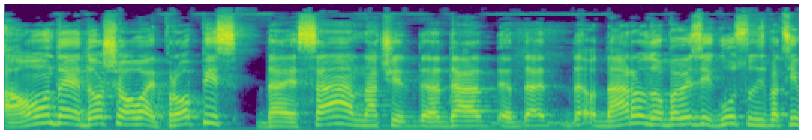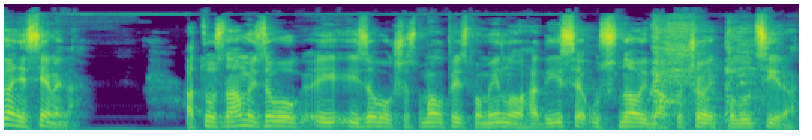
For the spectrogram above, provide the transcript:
a onda je došao ovaj propis da je sam, znači, da, da, da, da naravno da obavezuje gusul izbacivanje sjemena. A to znamo iz ovog, iz ovog što smo malo prije spomenuli hadise, u snovima ako čovjek polucira,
